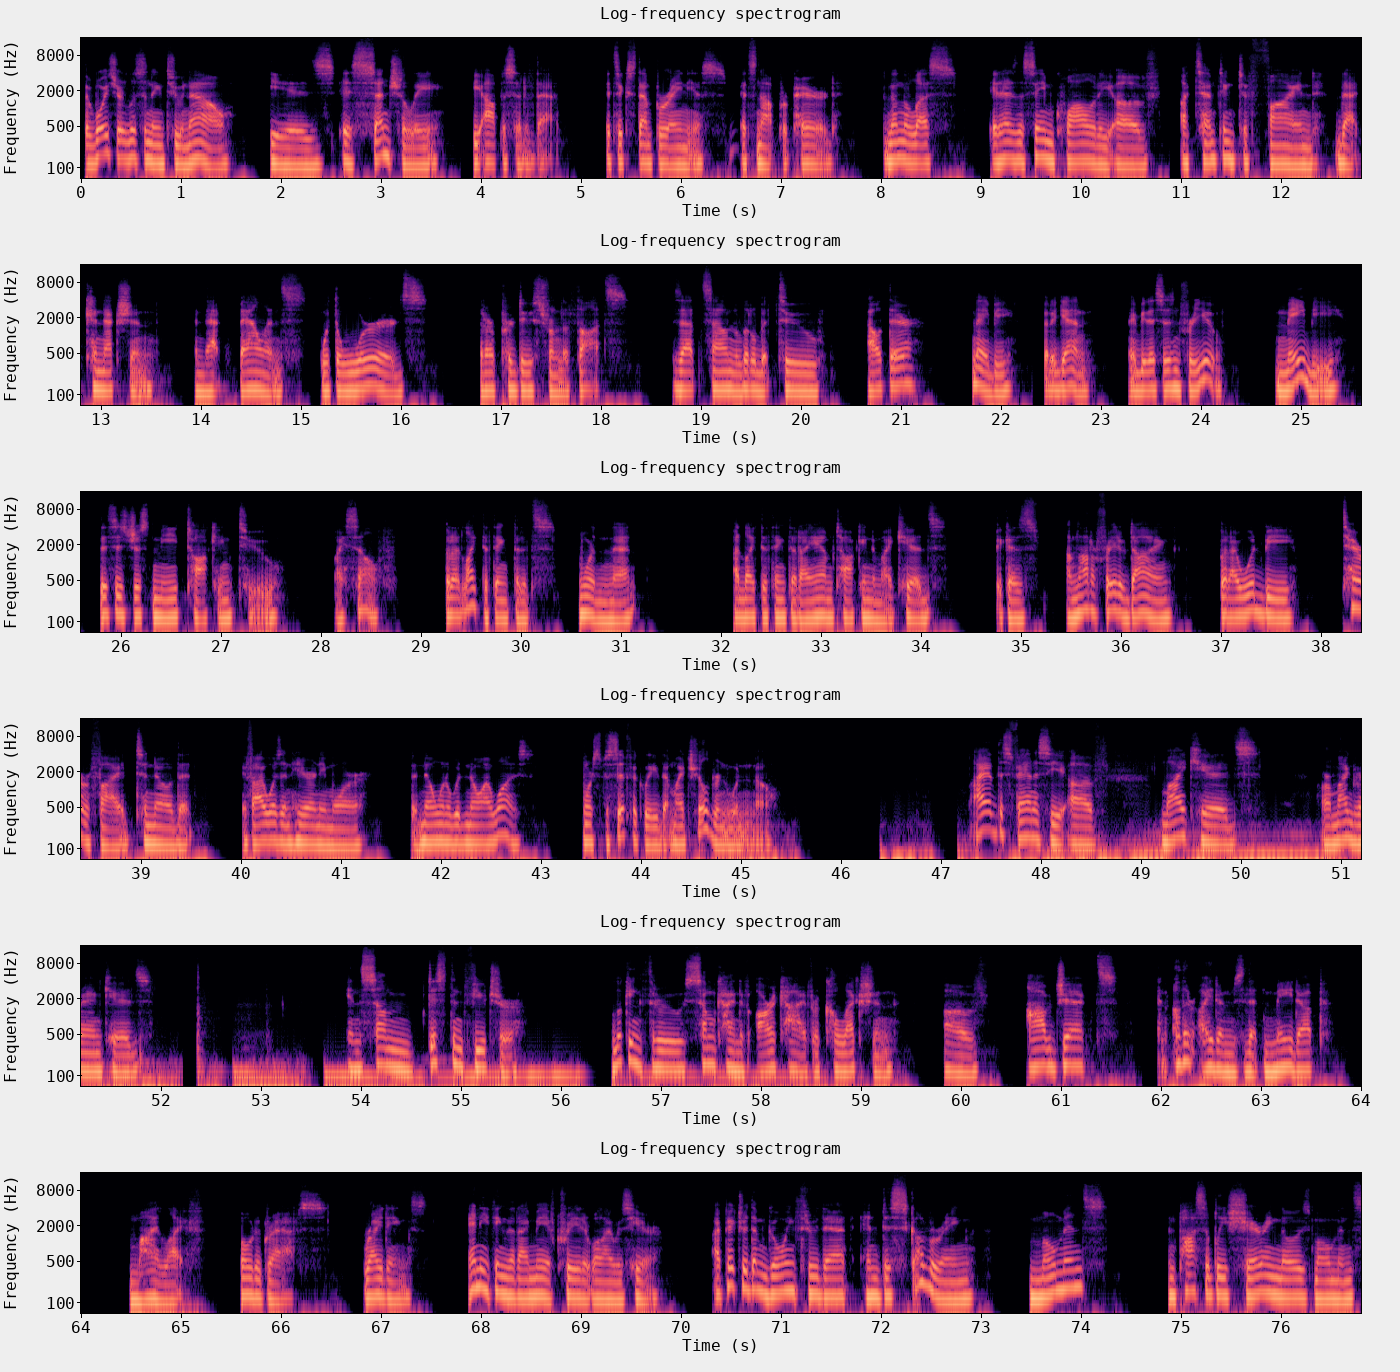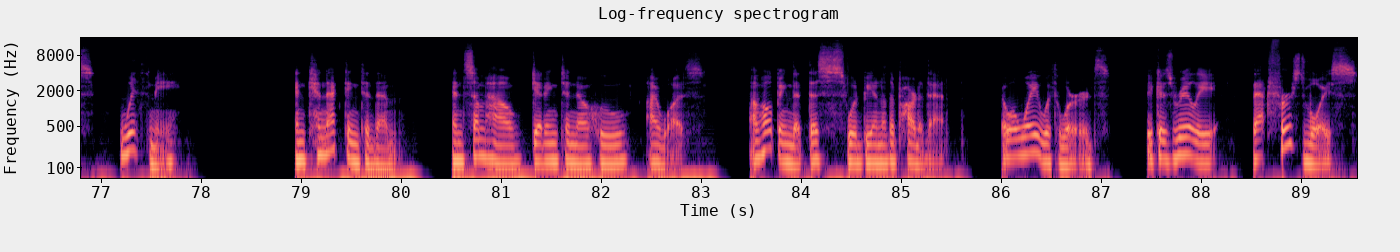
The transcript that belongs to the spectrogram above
The voice you're listening to now is essentially the opposite of that. It's extemporaneous, it's not prepared. Nonetheless, it has the same quality of attempting to find that connection and that balance with the words that are produced from the thoughts. Does that sound a little bit too out there? Maybe. But again, maybe this isn't for you. Maybe this is just me talking to myself. But I'd like to think that it's more than that. I'd like to think that I am talking to my kids because I'm not afraid of dying, but I would be terrified to know that if I wasn't here anymore, that no one would know I was More specifically, that my children wouldn't know. I have this fantasy of my kids or my grandkids in some distant future looking through some kind of archive or collection of objects and other items that made up my life photographs, writings, anything that I may have created while I was here. I pictured them going through that and discovering moments and possibly sharing those moments with me and connecting to them and somehow getting to know who I was. I'm hoping that this would be another part of that. Go away with words. Because really, that first voice,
